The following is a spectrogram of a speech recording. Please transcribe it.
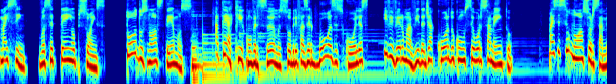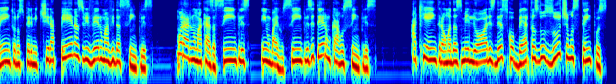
Mas sim, você tem opções. Todos nós temos. Até aqui conversamos sobre fazer boas escolhas e viver uma vida de acordo com o seu orçamento. Mas e se o nosso orçamento nos permitir apenas viver uma vida simples? Morar numa casa simples, em um bairro simples e ter um carro simples. Aqui entra uma das melhores descobertas dos últimos tempos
